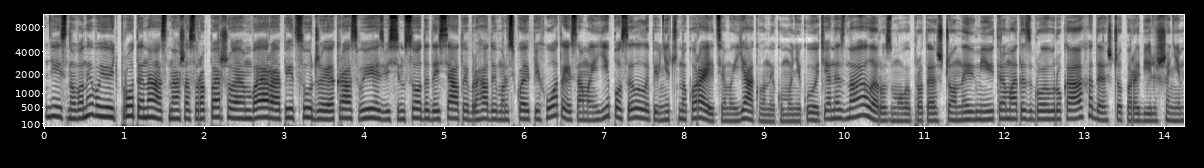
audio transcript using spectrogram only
Дійсно, вони воюють проти нас. Наша 41-га МБР підсуджує якраз воює з 810-ї бригадою морської піхоти, і саме її посилили північнокорейцями. Як вони комунікують, я не знаю, але розмови про те, що не вміють тримати зброю в руках, дещо перебільшені.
